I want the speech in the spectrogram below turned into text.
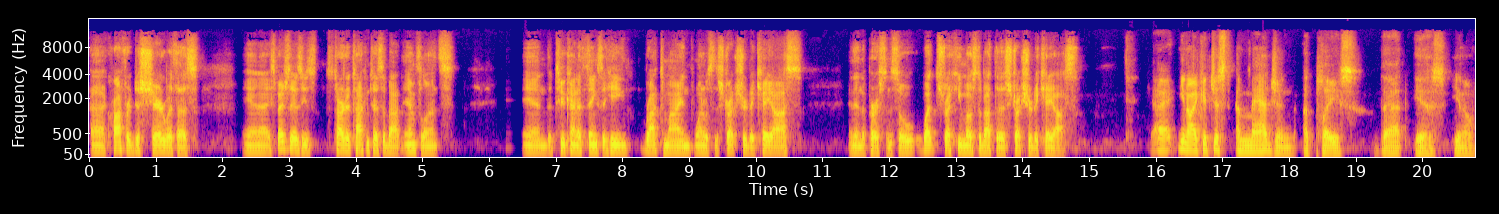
Uh, Crawford just shared with us, and uh, especially as he started talking to us about influence and the two kind of things that he brought to mind. One was the structure to chaos, and then the person. So, what struck you most about the structure to chaos? Uh, you know, I could just imagine a place that is, you know,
